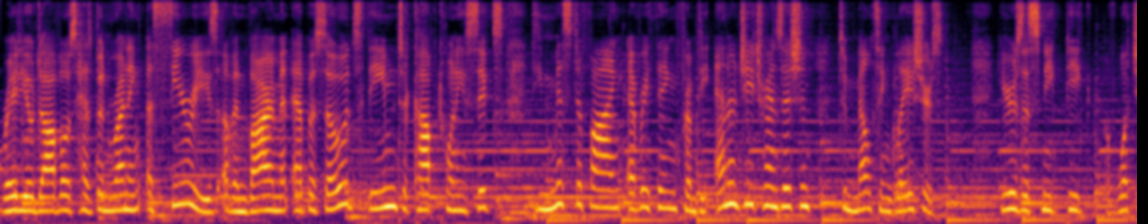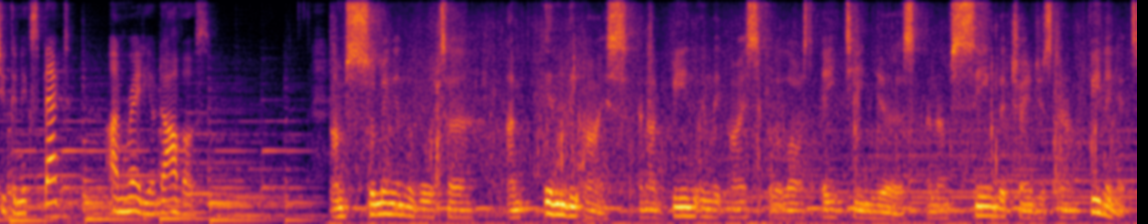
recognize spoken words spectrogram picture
Radio Davos has been running a series of environment episodes themed to COP26, demystifying everything from the energy transition to melting glaciers. Here's a sneak peek of what you can expect on Radio Davos. I'm swimming in the water I'm in the ice and I've been in the ice for the last 18 years and I'm seeing the changes and I'm feeling it.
